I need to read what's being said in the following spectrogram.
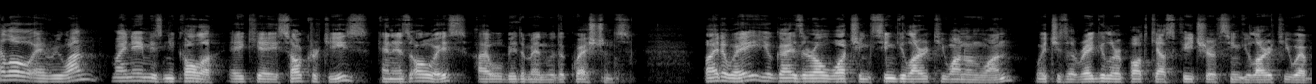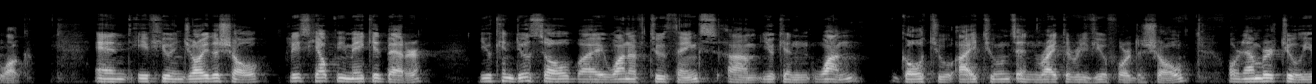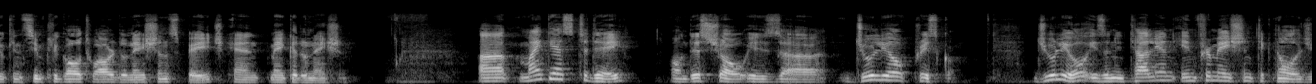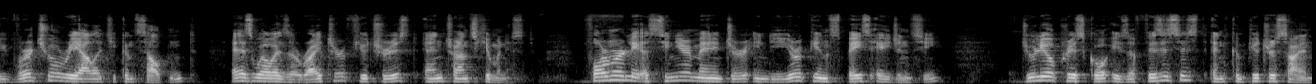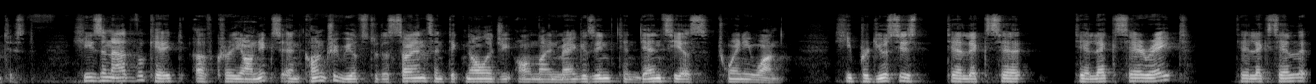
Hello, everyone. My name is Nicola, aka Socrates, and as always, I will be the man with the questions. By the way, you guys are all watching Singularity One on One, which is a regular podcast feature of Singularity Weblog. And if you enjoy the show, please help me make it better. You can do so by one of two things. Um, you can, one, go to iTunes and write a review for the show. Or number two, you can simply go to our donations page and make a donation. Uh, my guest today on this show is uh, Giulio Prisco. Giulio is an Italian information technology virtual reality consultant, as well as a writer, futurist, and transhumanist. Formerly a senior manager in the European Space Agency, Giulio Prisco is a physicist and computer scientist. He is an advocate of cryonics and contributes to the science and technology online magazine Tendencias 21. He produces Telexe- Telexerate, Telexel,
